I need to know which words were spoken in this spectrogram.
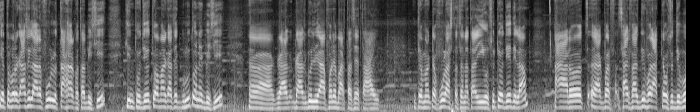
এত বড় গাছ হলে আরও ফুল তাহার কথা বেশি। কিন্তু যেহেতু আমার গাছের গুরুত্ব অনেক বেশি গাছ- গাছগুলি আফরে বাড়তেছে, তাই তেমন একটা ফুল আসতেছে না, তাই ওষুধটাও দিয়ে দিলাম। আরও একবার চার পাঁচ দিন পর একটা ওষুধ দেবো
